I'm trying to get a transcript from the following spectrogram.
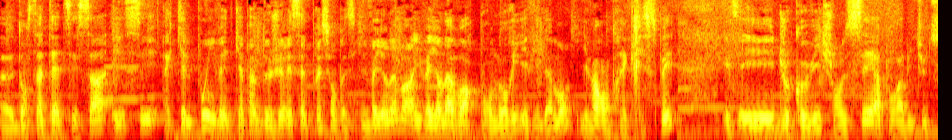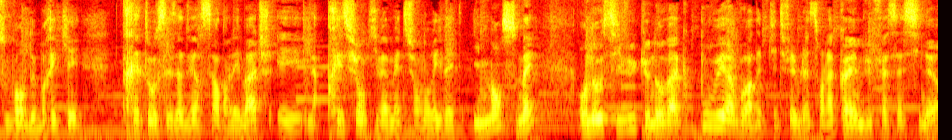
Euh, dans sa tête, c'est ça, et c'est à quel point il va être capable de gérer cette pression, parce qu'il va y en avoir. Il va y en avoir pour Nori, évidemment, il va rentrer crispé, et, Djokovic, on le sait, a pour habitude souvent de breaker très tôt ses adversaires dans les matchs, et la pression qu'il va mettre sur Nori va être immense, mais on a aussi vu que Novak pouvait avoir des petites faiblesses, on l'a quand même vu face à Sinner,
